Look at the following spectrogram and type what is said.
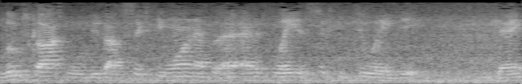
Luke's gospel would be about 61 at, the, at its latest 62 AD. Okay?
